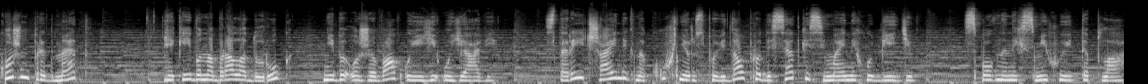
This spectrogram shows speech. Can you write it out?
кожен предмет, який вона брала до рук, ніби оживав у її уяві. Старий чайник на кухні розповідав про десятки сімейних обідів, сповнених сміху і тепла,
